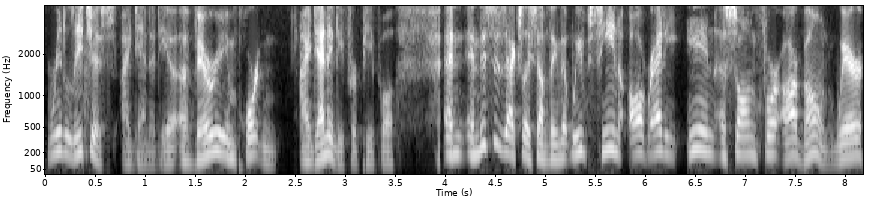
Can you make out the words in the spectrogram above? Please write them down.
religious identity, a, very important identity for people. And, and this is actually something that we've seen already in A Song for Arbonne, where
